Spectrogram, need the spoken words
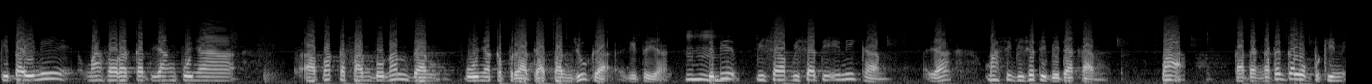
kita ini masyarakat yang punya apa kesantunan dan punya keberadaban juga gitu ya. Mm-hmm. jadi bisa bisa diinikan ya. Masih bisa dibedakan. Pak kadang-kadang kalau begini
